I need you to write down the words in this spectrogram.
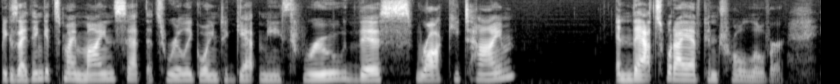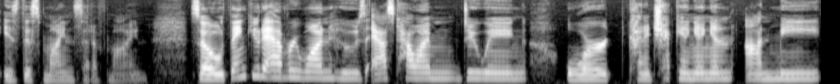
because I think it's my mindset that's really going to get me through this rocky time and that's what I have control over is this mindset of mine. So thank you to everyone who's asked how I'm doing or kind of checking in on me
